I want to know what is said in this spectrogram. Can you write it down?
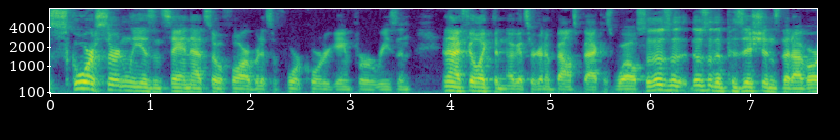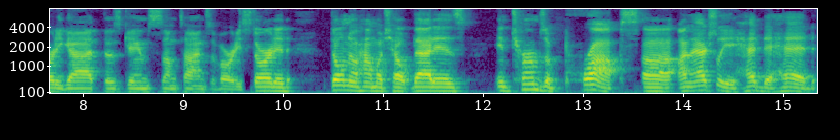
The score certainly isn't saying that so far, but it's a four quarter game for a reason. And I feel like the Nuggets are going to bounce back as well. So those are those are the positions that I've already got. Those games sometimes have already started. Don't know how much help that is. In terms of props, uh, I'm actually head to head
